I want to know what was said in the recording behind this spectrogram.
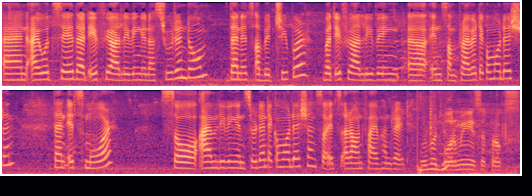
And I would say that if you are living in a student dorm, then it's a bit cheaper. But if you are living uh, in some private accommodation, then it's more. So I'm living in student accommodation, so it's around 500. What about you? For me, it's approx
